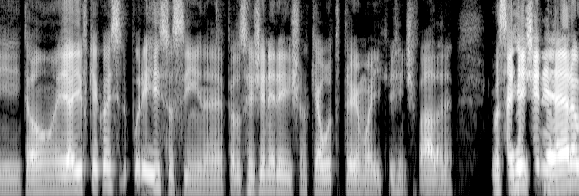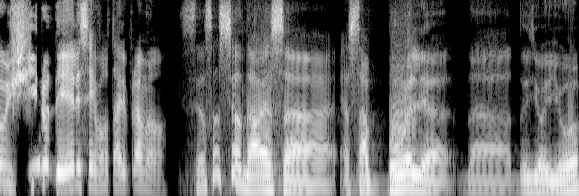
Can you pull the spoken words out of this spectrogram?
Então, e aí fiquei conhecido por isso, assim, né? Pelos regeneration, que é outro termo aí que a gente fala, né? Você regenera o giro dele sem voltar ele para a mão. Sensacional essa, essa bolha da, do ioiô,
